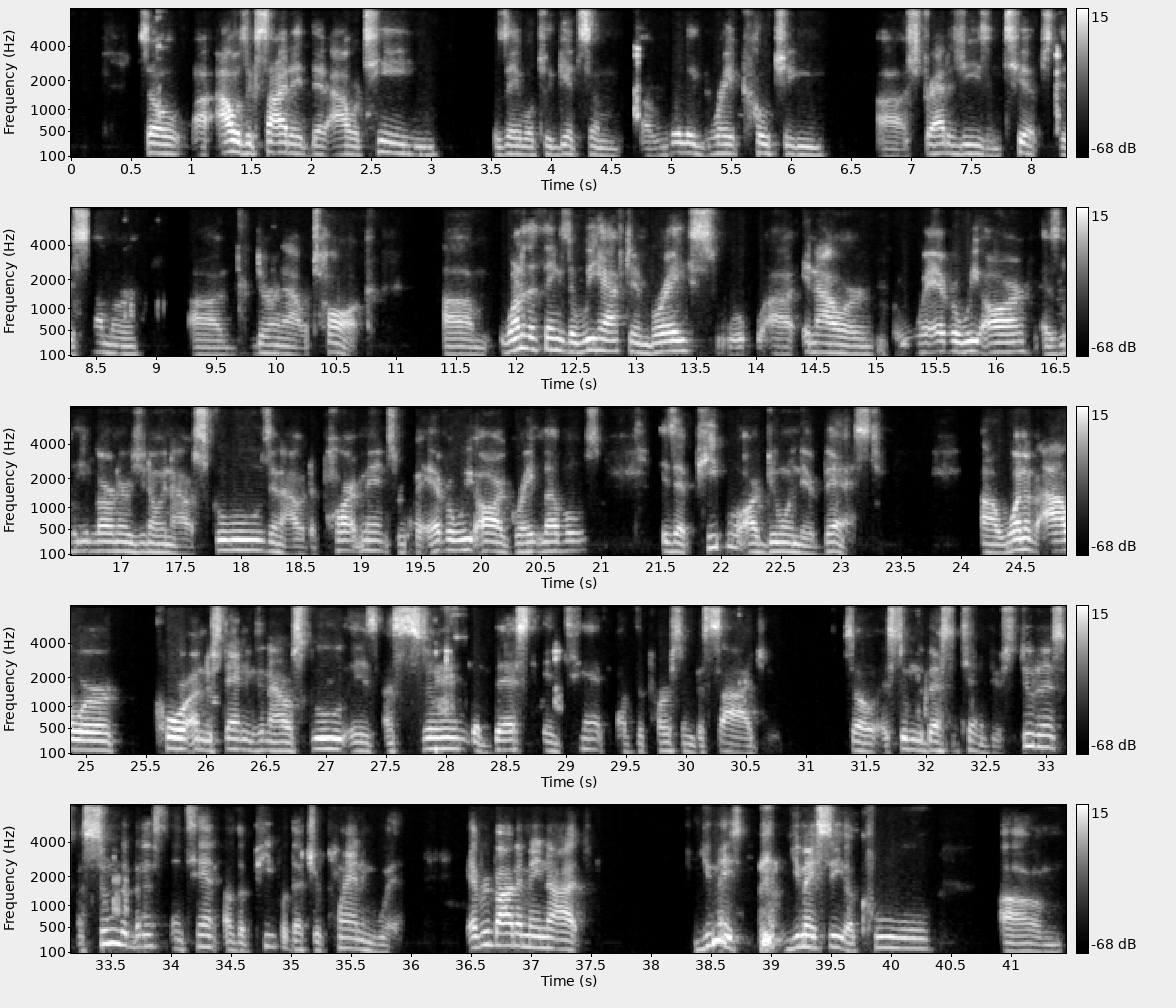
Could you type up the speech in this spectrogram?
So uh, I was excited that our team was able to get some really great coaching uh, strategies and tips this summer uh, during our talk. Um, one of the things that we have to embrace uh, in our wherever we are as lead learners, you know, in our schools, in our departments, wherever we are at grade levels, is that people are doing their best. Uh, one of our core understandings in our school is assume the best intent of the person beside you. So assume the best intent of your students, assume the best intent of the people that you're planning with. Everybody may not you may you may see a cool um,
